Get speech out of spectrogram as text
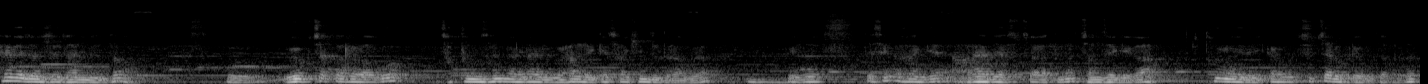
해외 전시를 다니면서 그 외국 작가들하고 작품 설명이나 이런 걸 하려니까 참 힘들더라고요. 그래서 그때 생각한 게 아라비아 숫자 같으면 전 세계가 통용이 되니까 숫자로 그려보자. 그래서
